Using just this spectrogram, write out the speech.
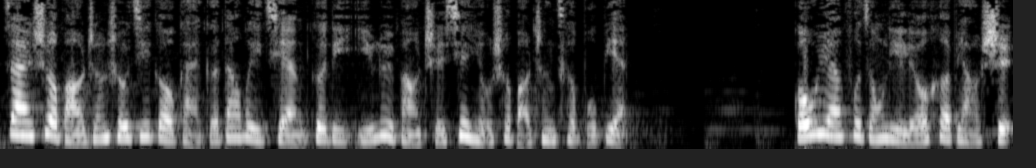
在社保征收机构改革到位前，各地一律保持现有社保政策不变。国务院副总理刘鹤表示，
